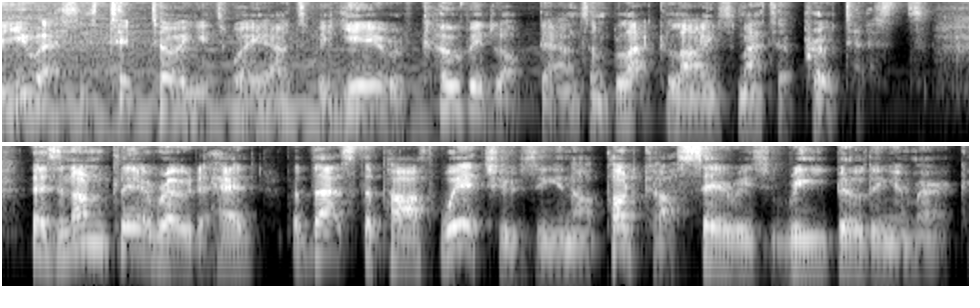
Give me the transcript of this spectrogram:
The US is tiptoeing its way out of a year of COVID lockdowns and Black Lives Matter protests. There's an unclear road ahead, but that's the path we're choosing in our podcast series, Rebuilding America.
